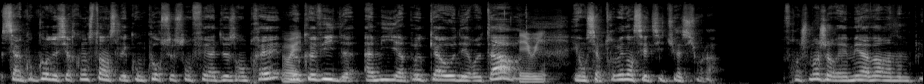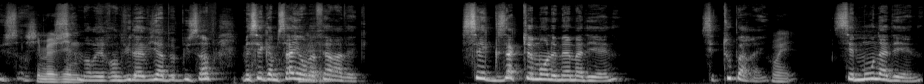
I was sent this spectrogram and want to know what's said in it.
c'est un concours de circonstances. Les concours se sont faits à deux ans près. Oui. Le Covid a mis un peu KO des retards Et oui, et on s'est retrouvé dans cette situation-là. Franchement, j'aurais aimé avoir un an de plus. hein. Ça j'imagine. m'aurait rendu la vie un peu plus simple, mais c'est comme ça et on va faire avec. C'est exactement le même ADN. C'est tout pareil. Ouais. c'est mon ADN.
